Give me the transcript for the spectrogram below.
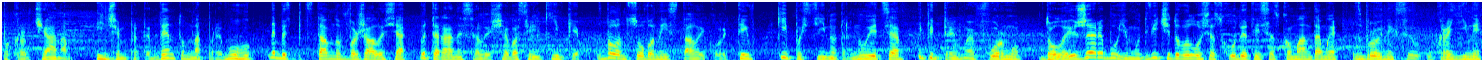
покровчанам. Іншим претендентом на перемогу небезпідставно вважалися ветерани селища Васильківки, збалансований сталий колектив, який постійно тренується і підтримує форму. Долею жеребу йому двічі довелося сходитися з командами збройних сил України.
